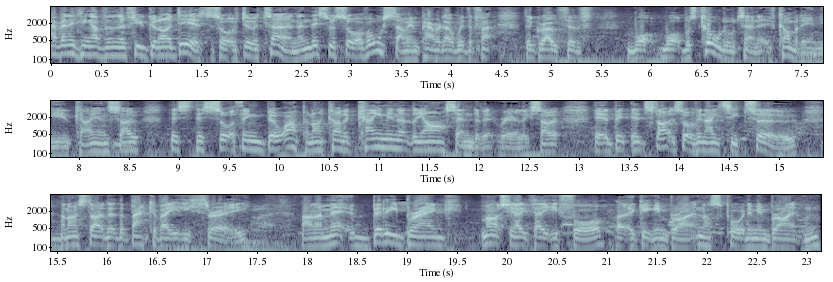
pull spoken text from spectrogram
have anything other than a few good ideas to sort of do a turn. And this was sort of also in parallel with the fact the growth of what what was called alternative comedy in the UK. And so this this sort of thing built up, and I kind of came in at the arse end of it really. So it it, it started sort of in '82, and I started at the back of '83, and I met Billy Bragg March the 8th, 84, at a gig in Brighton. I supported him in Brighton.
